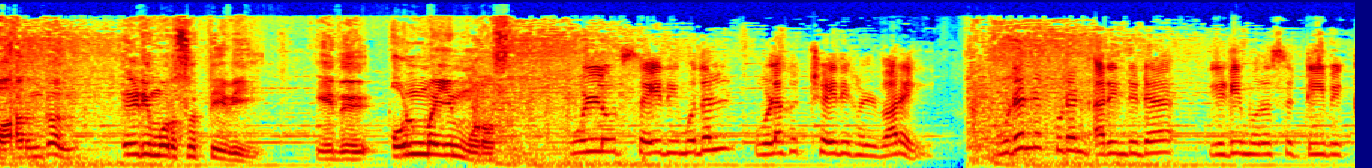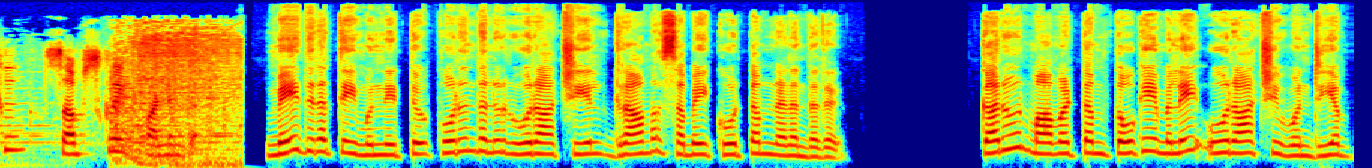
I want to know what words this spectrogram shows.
பாருங்கள் இடிமுரசு டிவி இது உண்மையின் முரசு. உள்ளூர் செய்தி முதல் உலகச் செய்திகள் வரை உடனுக்குடன் அறிந்திட இடிமுரசு டிவிக்கு சப்ஸ்கிரைப் பண்ணுங்க. மே தினத்தை முன்னிட்டு பொருந்தலூர் ஊராட்சியில் கிராம சபை கூட்டம் நடந்தது. கரூர் மாவட்டம் தோகைமலை ஊராட்சி ஒன்றியம்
